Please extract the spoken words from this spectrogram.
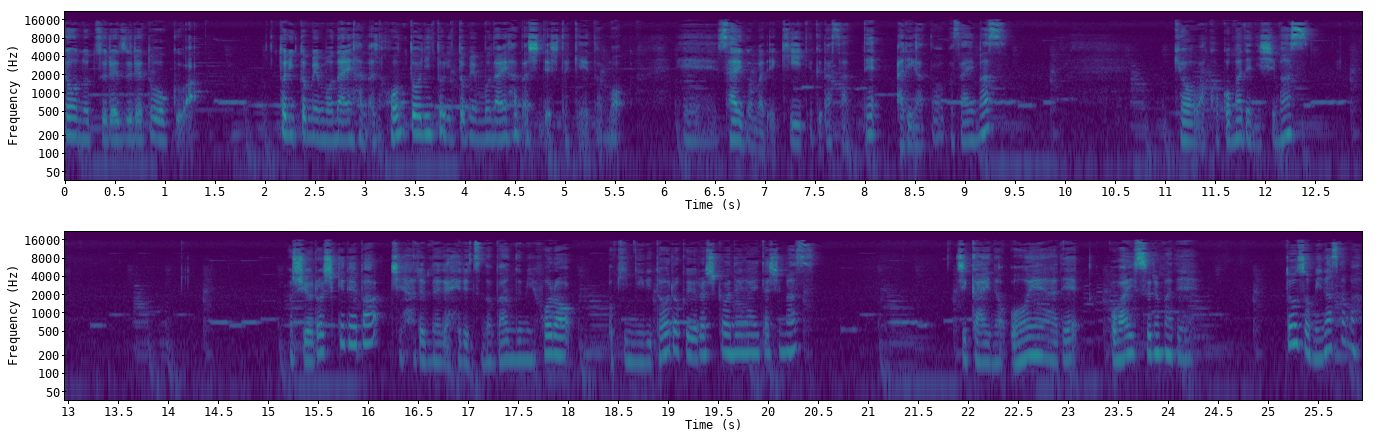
今日のつれづれトークは取り留めもない話本当に取り留めもない話でしたけれども、えー、最後まで聞いてくださってありがとうございます。今日はここまでにします。もしよろしければ千春メガヘルツの番組フォローお気に入り登録よろしくお願いいたします。次回のオンエアでお会いするまでどうぞ皆様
